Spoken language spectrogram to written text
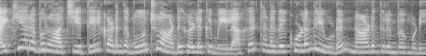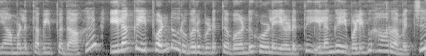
ஐக்கிய அரபு ராஜ்யத்தில் கடந்த மூன்று ஆண்டுகளுக்கு மேலாக தனது குழந்தையுடன் நாடு திரும்ப முடியாமல் தவிப்பதாக இலங்கை பெண் ஒருவர் விடுத்த வேண்டுகோளை அடுத்து இலங்கை வெளிவிகார அமைச்சு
